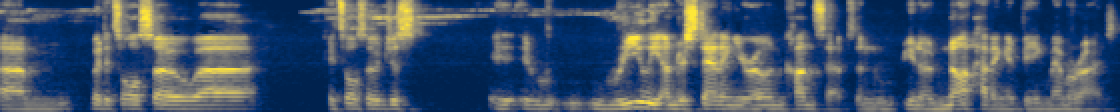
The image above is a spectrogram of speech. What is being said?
Um, but it's also uh, it's also just it, it really understanding your own concepts and you know not having it being memorized.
